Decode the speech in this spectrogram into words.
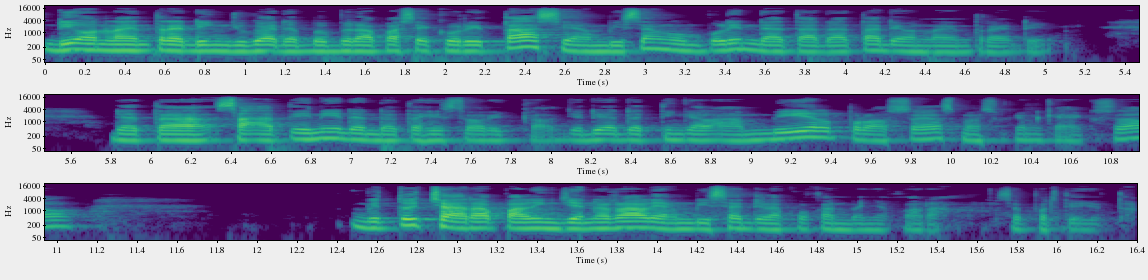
Di online trading juga ada beberapa sekuritas yang bisa ngumpulin data-data di online trading. Data saat ini dan data historical. Jadi ada tinggal ambil, proses, masukin ke Excel. Itu cara paling general yang bisa dilakukan banyak orang. Seperti itu.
